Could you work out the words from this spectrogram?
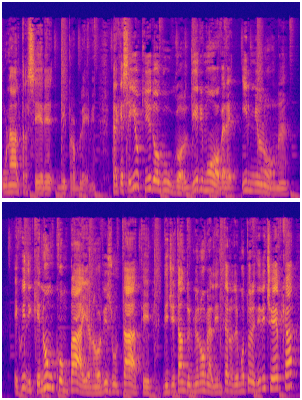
un'altra serie di problemi, perché se io chiedo a Google di rimuovere il mio nome e quindi che non compaiano risultati digitando il mio nome all'interno del motore di ricerca,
